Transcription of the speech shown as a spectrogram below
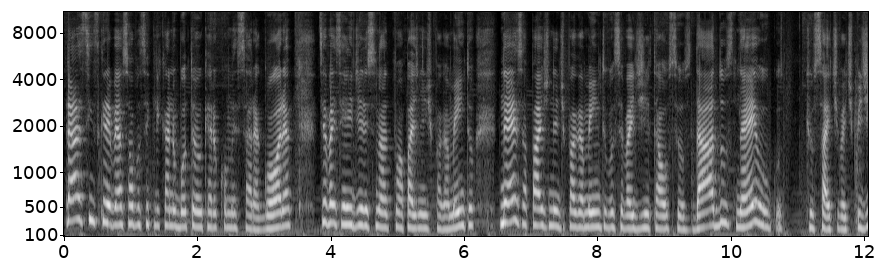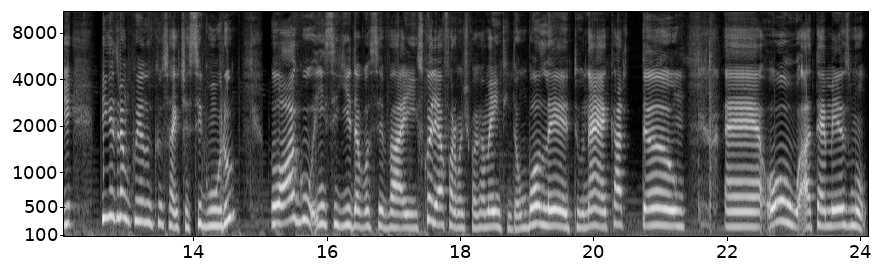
Para se inscrever é só você clicar no botão eu quero começar agora. Você vai ser redirecionado para uma página de pagamento. Nessa página de pagamento você vai digitar os seus dados, né? O, que o site vai te pedir. Fique tranquilo que o site é seguro. Logo em seguida você vai escolher a forma de pagamento, então boleto, né, cartão, é, ou até mesmo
